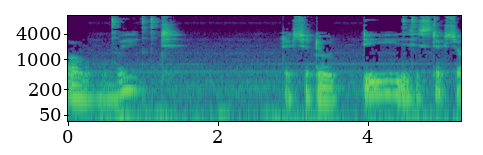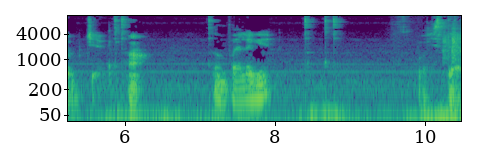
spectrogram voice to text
oh wait. Texture to d this is texture object. Ah compile again. What is that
